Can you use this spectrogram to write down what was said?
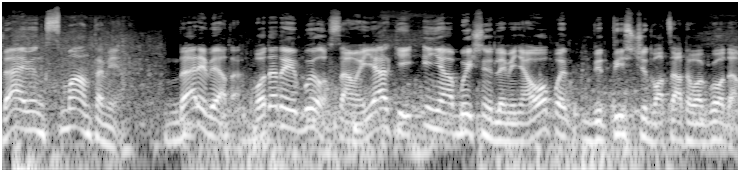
Дайвинг с мантами. Да, ребята, вот это и был самый яркий и необычный для меня опыт 2020 года.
